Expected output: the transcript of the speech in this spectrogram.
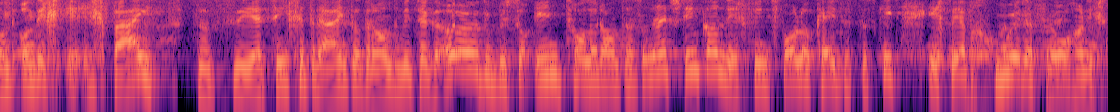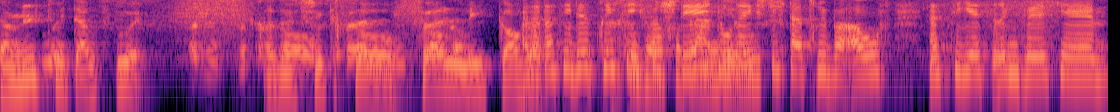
Und, und ich, ich weiss, dass jetzt sicher der eine oder andere wird sagen, oh, du bist so intolerant. Also, nein, das stimmt gar nicht. Ich finde es voll okay, dass das gibt. Ich bin einfach hure froh, habe ich nichts mit dem zu tun. Also es ist wirklich Also so völlig gaga. Also, dass ich das richtig verstehe, du regst dich darüber auf, dass die jetzt irgendwelche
